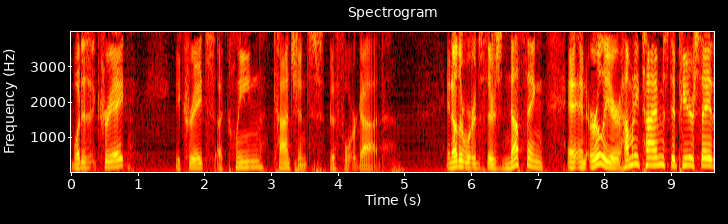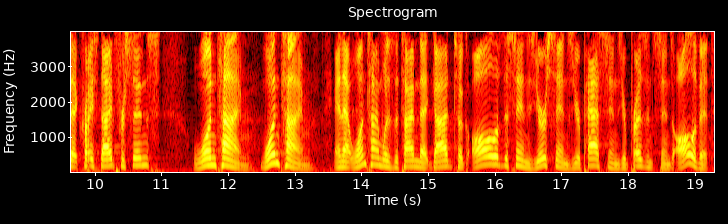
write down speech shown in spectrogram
what does it create? It creates a clean conscience before God. In other words, there's nothing. And, and, earlier, how many times did Peter say that Christ died for sins? One time. One time. And that one time was the time that God took all of the sins, your sins, your past sins, your present sins, all of it,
